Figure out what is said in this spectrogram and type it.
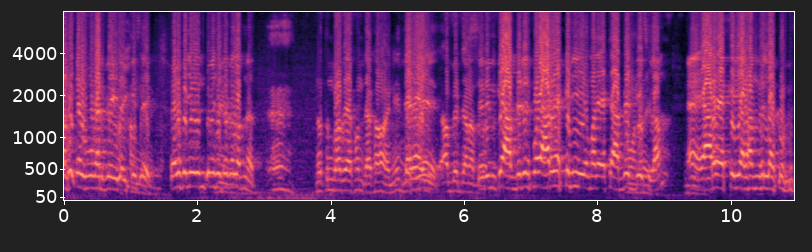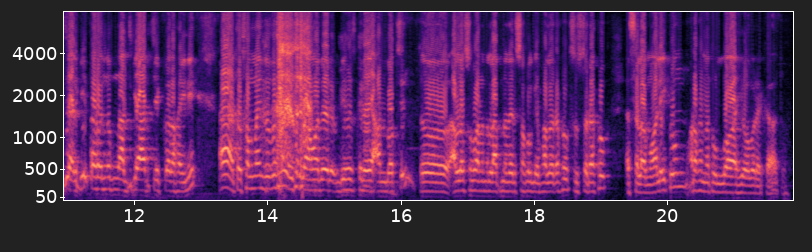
অনেকটা উপকার পেয়ে যায় কিসে কত কেজি ওজন কমেছে টোটাল আপনার? নতুন ভাবে এখন দেখা হয়নি আপডেট জানাব। সেদিনকে আপডেটের পরে আরও এক কেজি মানে একটা আপডেট দিয়েছিলাম। হ্যাঁ আরও এক কেজি আলহামদুলিল্লাহ কমেছে আর কি। তখন আজকে আর চেক করা হয়নি। হ্যাঁ তো সম্মানিত ছিল আমাদের বিশেষ করে আনবক্সিং তো আল্লাহ সুবহানাহু ওয়া তাআলা আপনাদের সকলকে ভালো রাখুক সুস্থ রাখুক। আসসালামু আলাইকুম ওয়া রাহমাতুল্লাহি ওয়া বারাকাতুহু।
